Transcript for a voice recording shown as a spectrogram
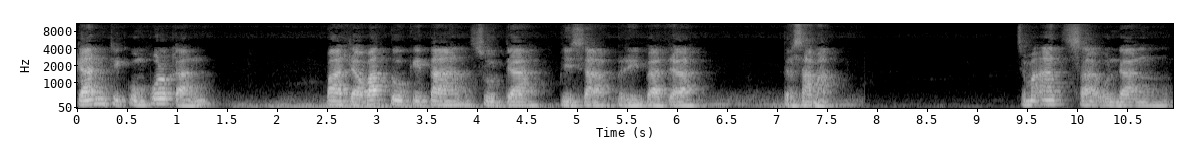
dan dikumpulkan pada waktu kita sudah bisa beribadah bersama. Jemaat saya undang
